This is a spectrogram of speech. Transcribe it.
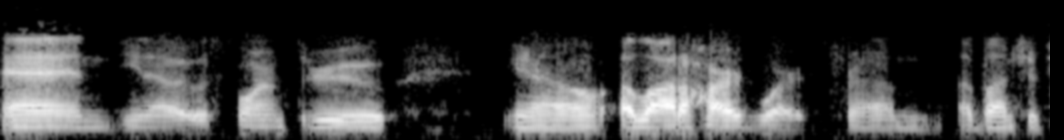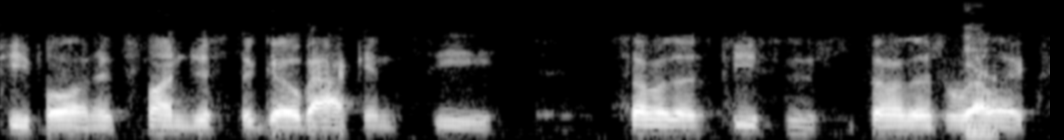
And you know it was formed through you know a lot of hard work from a bunch of people. And it's fun just to go back and see some of those pieces some of those relics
